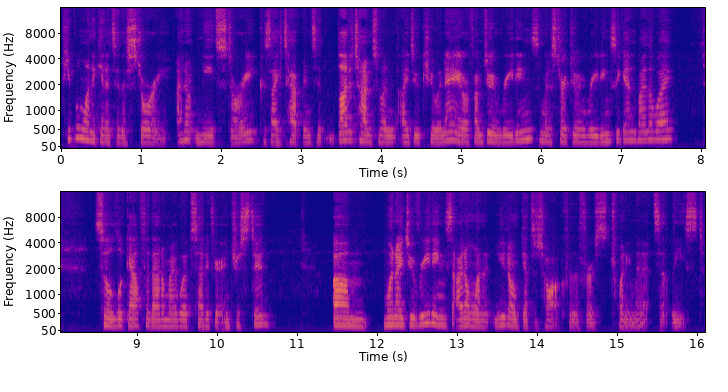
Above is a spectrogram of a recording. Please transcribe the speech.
people want to get into the story. I don't need story because I tap into a lot of times when I do Q and A or if I'm doing readings. I'm going to start doing readings again, by the way. So look out for that on my website if you're interested. Um, when I do readings, I don't want to. You don't get to talk for the first 20 minutes at least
